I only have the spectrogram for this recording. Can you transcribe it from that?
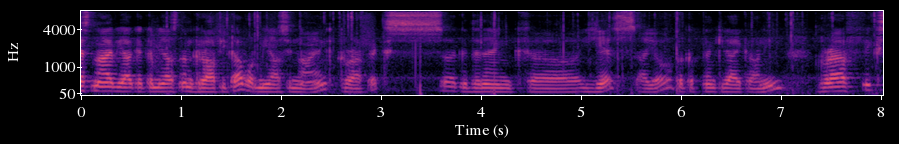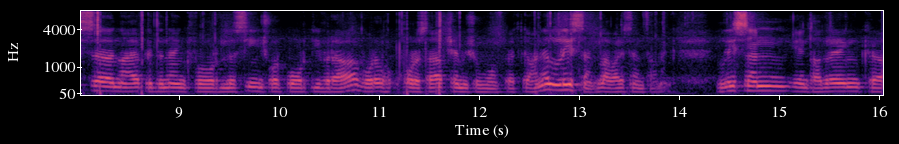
ես նաև իհարկե կմիացնեմ գրաֆիկա, որ միասին նայենք graphics կդնենք yes, այո, կգտնենք իր էկրանին։ Graphics-ը նաև կդնենք, որ լսի ինչ որ պորտի վրա, որը հորոսարակ չեմ հիշում ոնց պետք է անել, listen, լավ, արի սենց անենք։ Listen ենթադրենք ա,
